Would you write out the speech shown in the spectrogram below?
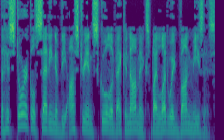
The Historical Setting of the Austrian School of Economics by Ludwig von Mises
